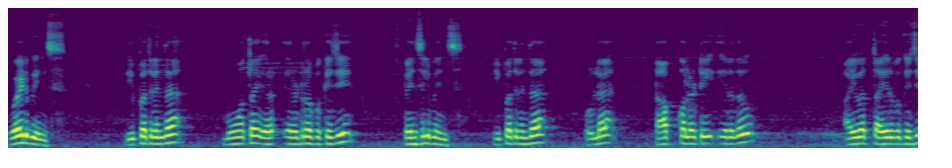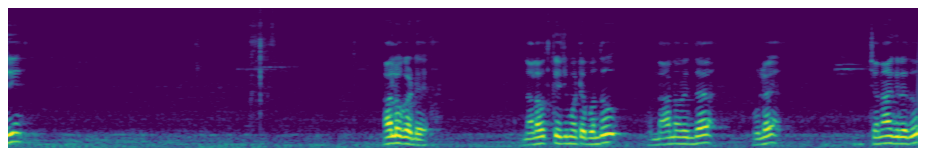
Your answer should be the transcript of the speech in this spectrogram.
ವೈಟ್ ಬೀನ್ಸ್ ಇಪ್ಪತ್ತರಿಂದ ಮೂವತ್ತ ಎರ- ಎರಡು ರೂಪಾಯಿ ಕೆ ಜಿ ಪೆನ್ಸಿಲ್ ಬೀನ್ಸ್ ಇಪ್ಪತ್ತರಿಂದ ಒಳ್ಳೆ ಟಾಪ್ ಕ್ವಾಲಿಟಿ ಇರೋದು ಐವತ್ತೈದು ರೂಪಾಯಿ ಕೆ ಜಿ ಆಲೂಗಡ್ಡೆ ನಲವತ್ತು ಕೆ ಜಿ ಮಟ್ಟ ಬಂದು ನಾನ್ನೂರಿಂದ ಒಳ್ಳೆ ಚೆನ್ನಾಗಿರೋದು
